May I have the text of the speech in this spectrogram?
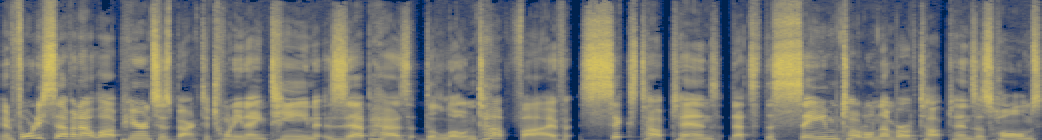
In 47 outlaw appearances back to 2019, Zeb has the lone top five, six top tens. That's the same total number of top tens as Holmes,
